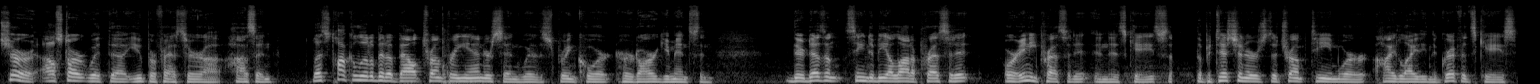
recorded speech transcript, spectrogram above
Sure. I'll start with uh, you, Professor uh, Hasen. Let's talk a little bit about Trump v. Anderson, where the Supreme Court heard arguments, and there doesn't seem to be a lot of precedent or any precedent in this case. The petitioners, the Trump team, were highlighting the Griffin's case,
